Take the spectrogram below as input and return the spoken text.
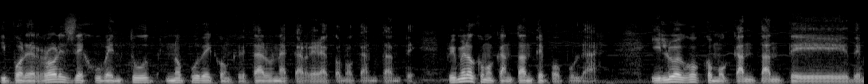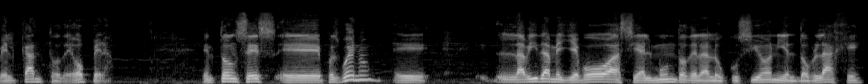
y por errores de juventud no pude concretar una carrera como cantante. Primero como cantante popular y luego como cantante de bel canto, de ópera. Entonces, eh, pues bueno, eh, la vida me llevó hacia el mundo de la locución y el doblaje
